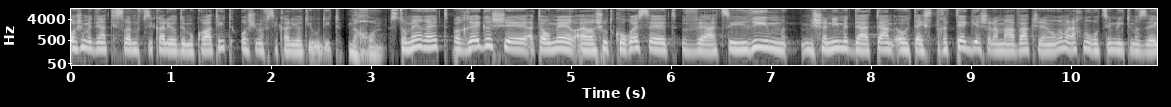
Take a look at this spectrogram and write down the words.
או שמדינת ישראל מפסיקה להיות דמוקרטית, או שהיא מפסיקה להיות יהודית. נכון. זאת אומרת, ברגע שאתה אומר, הרשות קורסת והצעירים משנים את דעתם, או את האסטרטגיה של המאבק שלהם, אומרים, אנחנו רוצים להתמזג,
